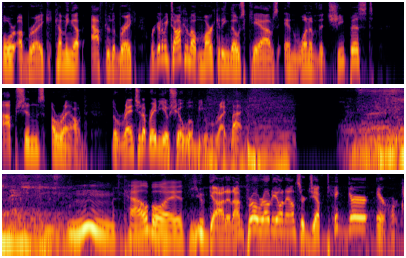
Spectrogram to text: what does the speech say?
for a break. Coming up after the break, we're going to be talking about marketing those calves and one of the cheapest options around. The Ranch It Up Radio Show will be right back. Mmm, cowboys. You got it. I'm pro rodeo announcer Jeff Tigger Earhart.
